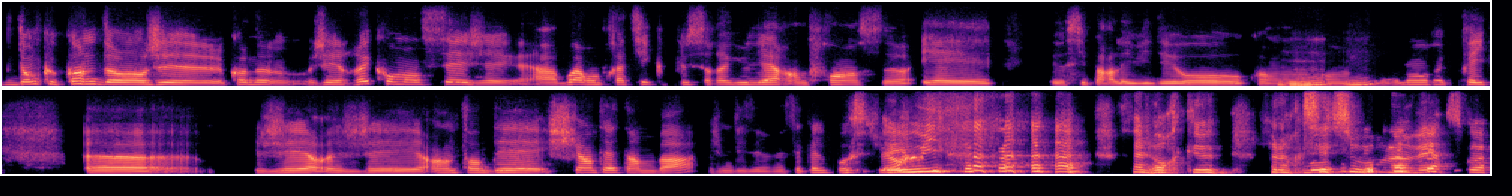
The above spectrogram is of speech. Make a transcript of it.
Donc, quand j'ai recommencé à avoir une pratique plus régulière en France et, aussi par les vidéos, quand, mmh, quand mmh. j'ai vraiment repris, euh, j'ai entendu chien tête en bas. Je me disais, mais c'est quelle posture? Et eh oui Alors que, alors que c'est souvent l'inverse, quoi.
